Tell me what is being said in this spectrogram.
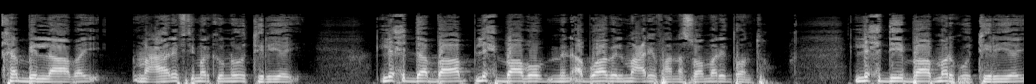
ka bilaabay macaariftii markuu noo tiriyey lixda baab lix baaboo min abwaabi almacrifa hana soo mari doonto. Lixdii baab markuu tiriyey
